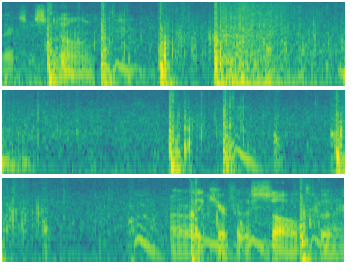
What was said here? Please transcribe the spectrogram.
There's some stone. I don't really care for the salt, but...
